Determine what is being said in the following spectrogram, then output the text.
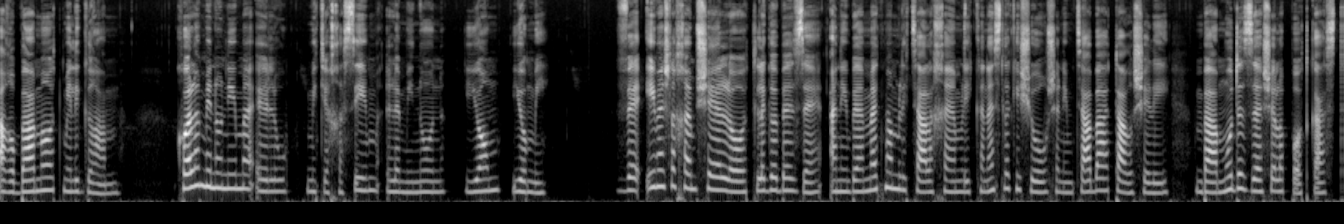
400 מיליגרם. כל המינונים האלו מתייחסים למינון יום-יומי. ואם יש לכם שאלות לגבי זה, אני באמת ממליצה לכם להיכנס לקישור שנמצא באתר שלי, בעמוד הזה של הפודקאסט,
